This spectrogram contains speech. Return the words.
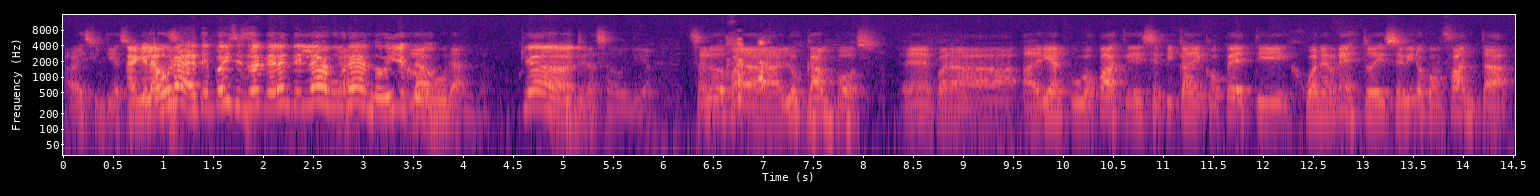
A ver si un día se. Hay que laburar, este país se saca adelante laburando, Claro, viejo. Laburando. Claro. Un asado un día. Saludos para Luz Campos, eh, para Adrián Hugo Paz que dice pica de Copetti, Juan Ernesto dice vino con Fanta.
